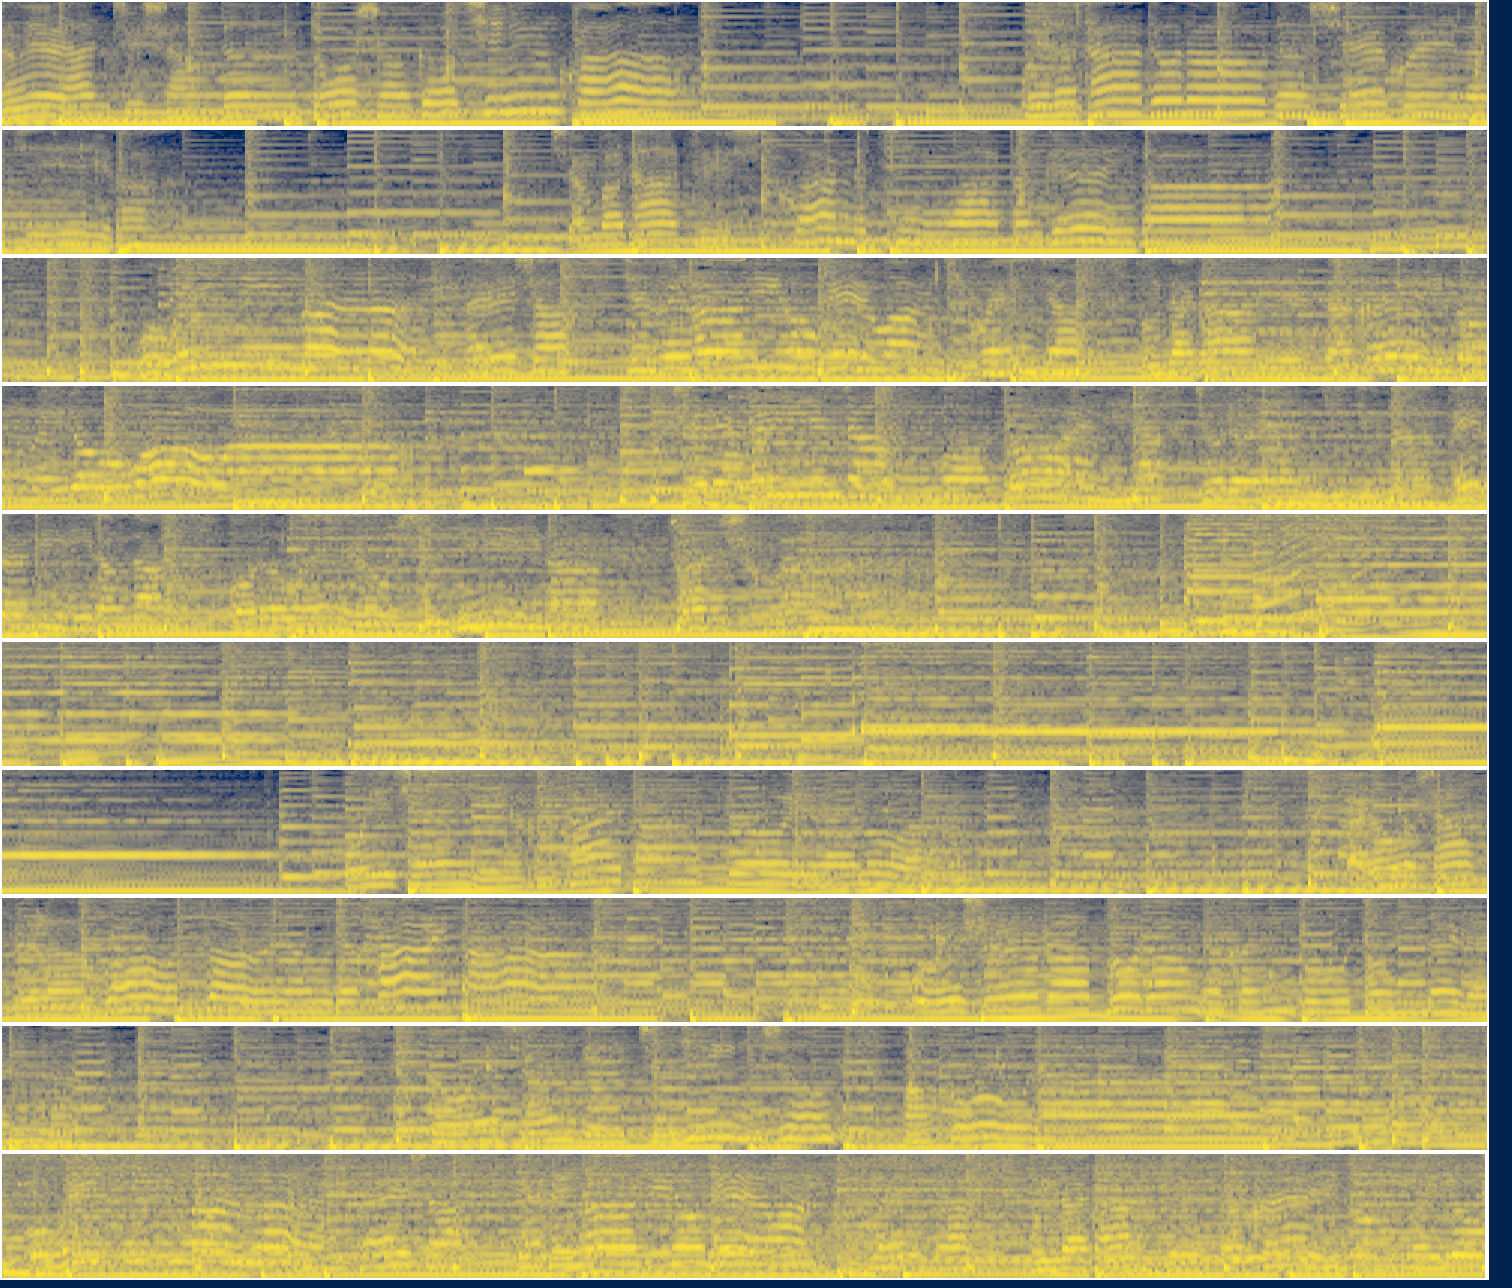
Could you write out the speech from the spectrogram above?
曾跃然纸上的多少个情话，为了他偷偷的学会了吉他，想把他最喜欢的情话弹给他。我为你暖了一杯茶，天黑了以后别忘记回家。风再大也在黑 ছেড়ে 死了我所有的害怕，我也是个普通的很普通的人呐，可我也想变成英雄保护她。我为你暖了一杯茶，天黑了以后别忘记回家，风再大也再黑总会有。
